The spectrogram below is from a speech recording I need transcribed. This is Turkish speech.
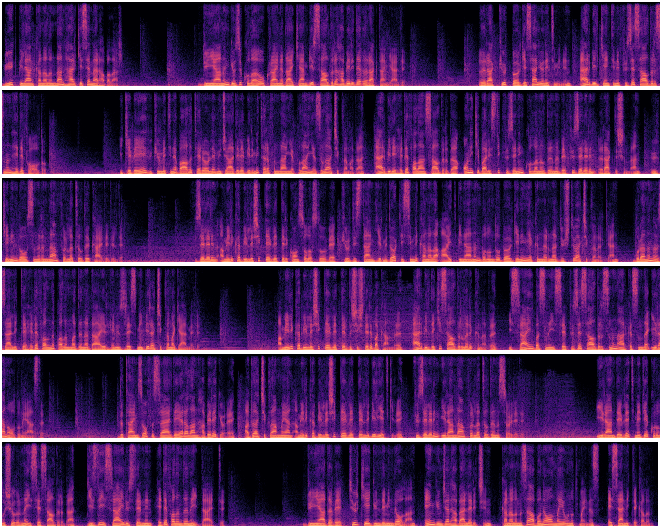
Büyük Plan kanalından herkese merhabalar. Dünyanın gözü kulağı Ukrayna'dayken bir saldırı haberi de Irak'tan geldi. Irak Kürt Bölgesel Yönetimi'nin Erbil kentini füze saldırısının hedefi oldu. İKB'ye hükümetine bağlı terörle mücadele birimi tarafından yapılan yazılı açıklamada, Erbil'i hedef alan saldırıda 12 balistik füzenin kullanıldığını ve füzelerin Irak dışından, ülkenin doğu sınırından fırlatıldığı kaydedildi. Füzelerin Amerika Birleşik Devletleri Konsolosluğu ve Kürdistan 24 isimli kanala ait binanın bulunduğu bölgenin yakınlarına düştüğü açıklanırken, buranın özellikle hedef alınıp alınmadığına dair henüz resmi bir açıklama gelmedi. Amerika Birleşik Devletleri Dışişleri Bakanlığı, Erbil'deki saldırıları kınadı, İsrail basını ise füze saldırısının arkasında İran olduğunu yazdı. The Times of Israel'de yer alan habere göre, adı açıklanmayan Amerika Birleşik Devletleri'li bir yetkili, füzelerin İran'dan fırlatıldığını söyledi. İran Devlet Medya Kuruluşu IRNA ise saldırıda, gizli İsrail üslerinin hedef alındığını iddia etti. Dünyada ve Türkiye gündeminde olan en güncel haberler için kanalımıza abone olmayı unutmayınız, esenlikle kalın.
